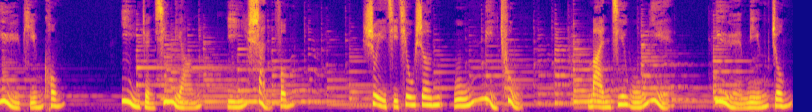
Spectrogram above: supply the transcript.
玉屏空，一枕新凉一扇风。睡起秋声无觅处，满街梧叶月明中。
